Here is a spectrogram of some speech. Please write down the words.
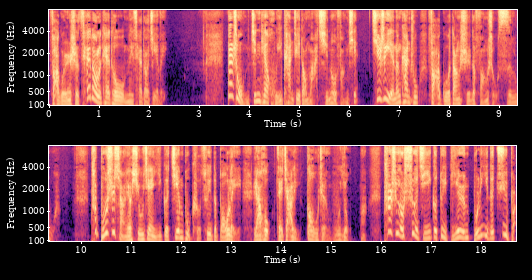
法国人是猜到了开头，没猜到结尾。但是我们今天回看这道马奇诺防线。其实也能看出法国当时的防守思路啊，他不是想要修建一个坚不可摧的堡垒，然后在家里高枕无忧啊，他是要设计一个对敌人不利的剧本，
